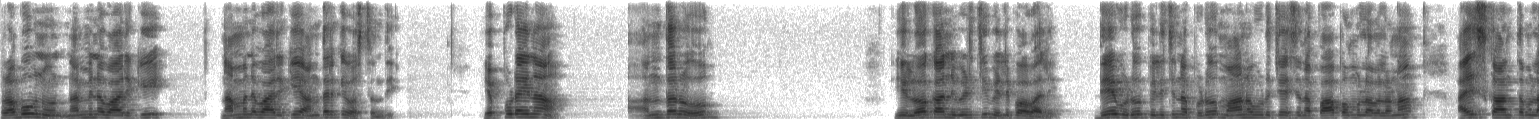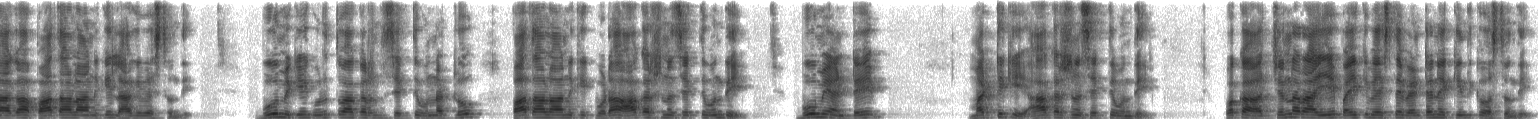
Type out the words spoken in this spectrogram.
ప్రభువును నమ్మిన వారికి నమ్మని వారికి అందరికీ వస్తుంది. ఎప్పుడైనా అందరూ ఈ లోకాన్ని విడిచి వెళ్ళిపోవాలి. దేవుడు పిలిచినప్పుడు మానవుడు చేసిన పాపముల వలన అయస్కాంతంలాగా పాతాళానికి లాగివేస్తుంది. భూమికి గురుత్వాకర్షణ శక్తి ఉన్నట్లు పాతాళానికి కూడా ఆకర్షణ శక్తి ఉంది. భూమి అంటే మట్టికి ఆకర్షణ శక్తి ఉంది. ఒక చిన్న రాయి పైకి వేస్తే వెంటనే కిందికి వస్తుంది.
